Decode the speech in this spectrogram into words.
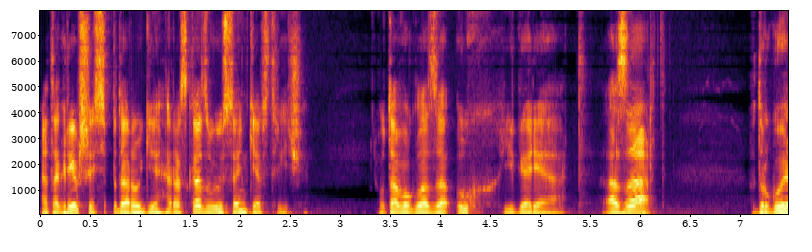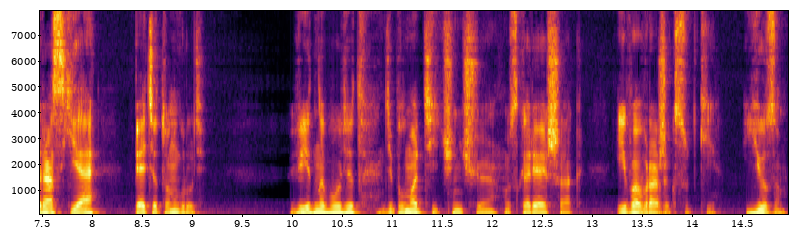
Отогревшись по дороге, рассказываю Саньке о встрече. У того глаза ух и горят. Азарт. В другой раз я, пятит он грудь. Видно будет, дипломатичничаю, ускоряя шаг. И во вражек сутки. Юзом.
